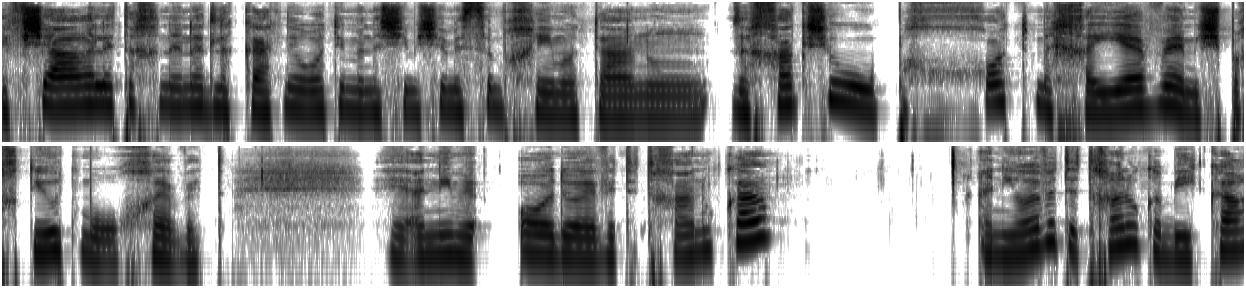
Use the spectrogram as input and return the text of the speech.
אפשר לתכנן הדלקת נרות עם אנשים שמשמחים אותנו. זה חג שהוא פחות מחייב אה, משפחתיות מורחבת. אה, אני מאוד אוהבת את חנוכה. אני אוהבת את חנוכה בעיקר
